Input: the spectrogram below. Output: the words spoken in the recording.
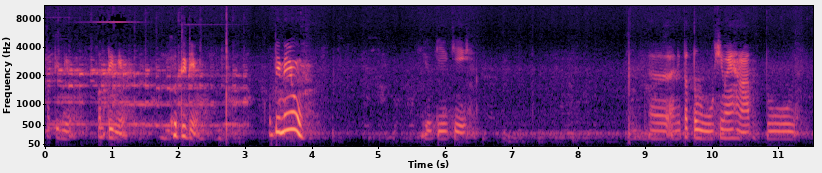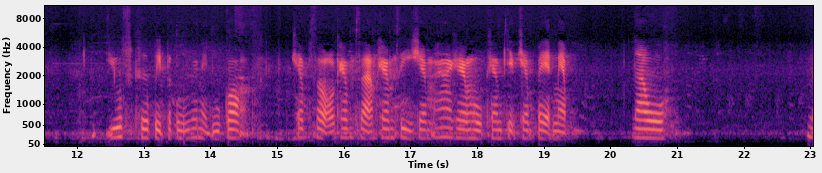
Continue Continue Continue Continue โอเคโอเคเอ่ออันนี้ประตูใช่ไหมคะประตู use คือปิดประตูไว้ไหนดูกล้อง แคมสองแคมสามแคมสี่แคมห้าแคมหกแคมเจ็ดแคมแปดแมปเราไหน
